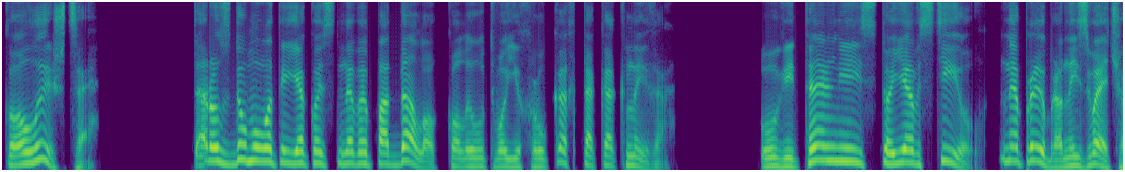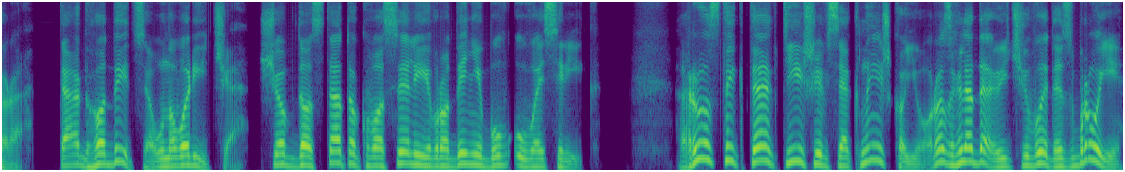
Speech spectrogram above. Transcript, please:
Коли ж це? Та роздумувати якось не випадало, коли у твоїх руках така книга. У вітальній стояв стіл, не прибраний з вечора. Так годиться у новоріччя, щоб достаток в оселі і в родині був увесь рік. Ростик так тішився книжкою, розглядаючи види зброї,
